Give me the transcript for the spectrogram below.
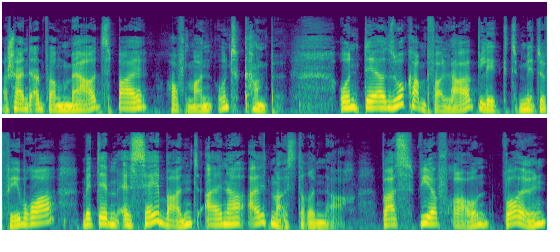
Erscheint Anfang März bei Hoffmann und Kampe. Und der Surkamp Verlag legt Mitte Februar mit dem Essayband einer Altmeisterin nach. Was wir Frauen wollen,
